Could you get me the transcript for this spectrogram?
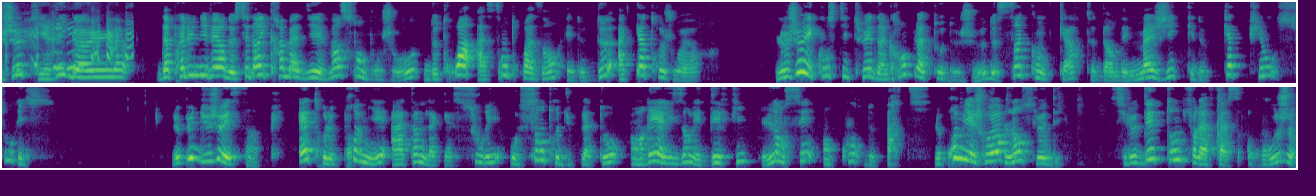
jeu qui rigole. D'après l'univers de Cédric Ramadier et Vincent Bourgeot, de 3 à 103 ans et de 2 à 4 joueurs. Le jeu est constitué d'un grand plateau de jeu de 50 cartes, d'un dé magique et de 4 pions souris. Le but du jeu est simple, être le premier à atteindre la case souris au centre du plateau en réalisant les défis lancés en cours de partie. Le premier joueur lance le dé. Si le dé tombe sur la face rouge,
